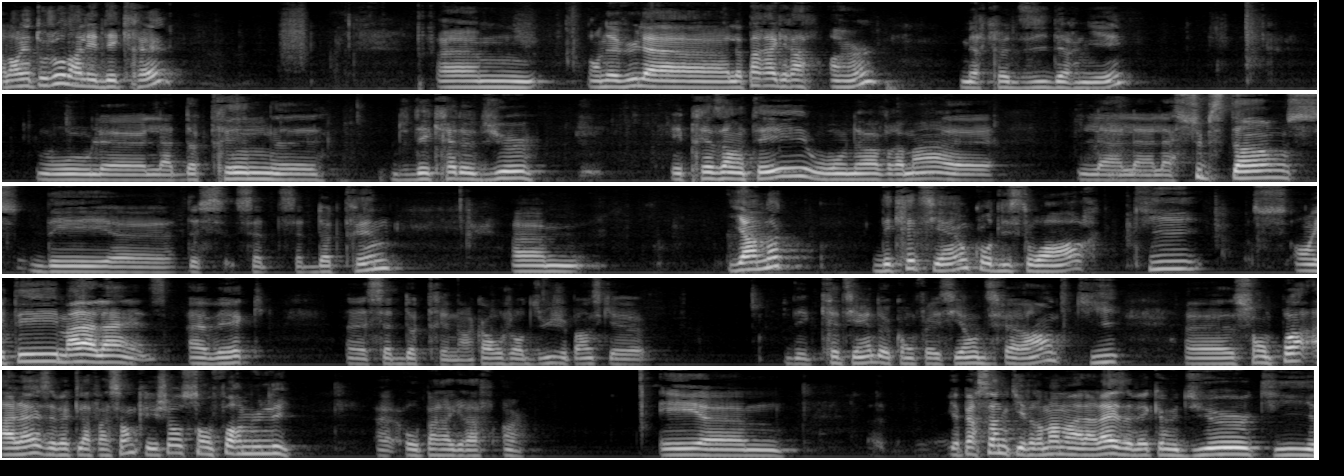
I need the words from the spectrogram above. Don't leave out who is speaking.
Speaker 1: Alors, on est toujours dans les décrets. Euh, on a vu le paragraphe 1, mercredi dernier, où la doctrine euh, du décret de Dieu est présentée, où on a vraiment euh, la, substance de cette, doctrine. il y en a des chrétiens au cours de l'histoire qui ont été mal à l'aise avec euh, cette doctrine. Encore aujourd'hui, je pense que des chrétiens de confessions différentes qui ne euh, sont pas à l'aise avec la façon que les choses sont formulées euh, au paragraphe 1. Et il n'y a personne qui est vraiment mal à l'aise avec un Dieu qui,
